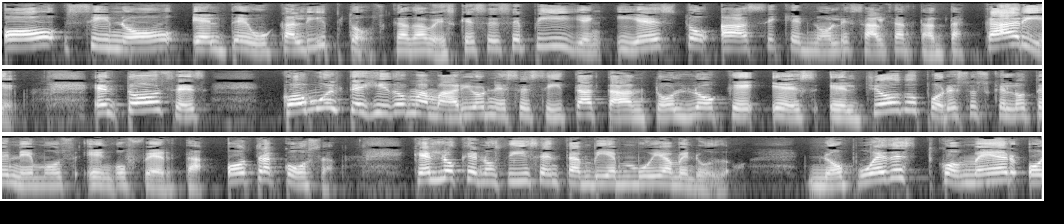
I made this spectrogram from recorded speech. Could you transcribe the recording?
o si no el de eucaliptos cada vez que se cepillen y esto hace que no le salgan tanta carie. Entonces, como el tejido mamario necesita tanto lo que es el yodo, por eso es que lo tenemos en oferta. Otra cosa, que es lo que nos dicen también muy a menudo. No puedes comer o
